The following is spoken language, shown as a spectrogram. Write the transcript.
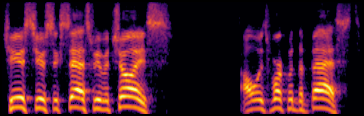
Cheers to your success. We have a choice. Always work with the best.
